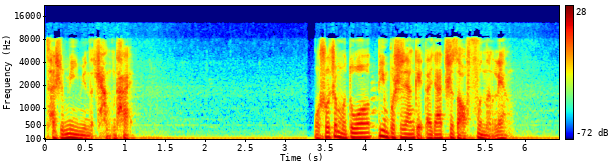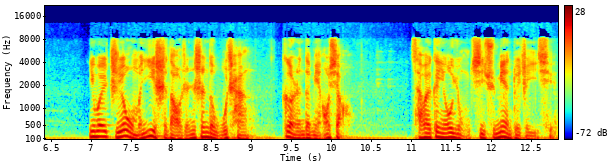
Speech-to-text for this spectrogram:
才是命运的常态。我说这么多，并不是想给大家制造负能量，因为只有我们意识到人生的无常、个人的渺小，才会更有勇气去面对这一切。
